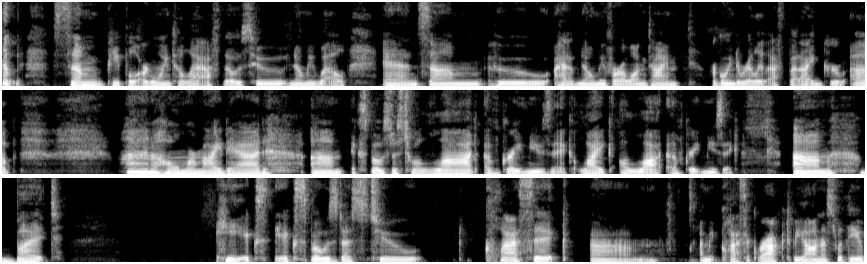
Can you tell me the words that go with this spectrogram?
some people are going to laugh, those who know me well, and some who have known me for a long time are going to really laugh. But I grew up in a home where my dad um, exposed us to a lot of great music, like a lot of great music. Um, but he ex- exposed us to classic um i mean classic rock to be honest with you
